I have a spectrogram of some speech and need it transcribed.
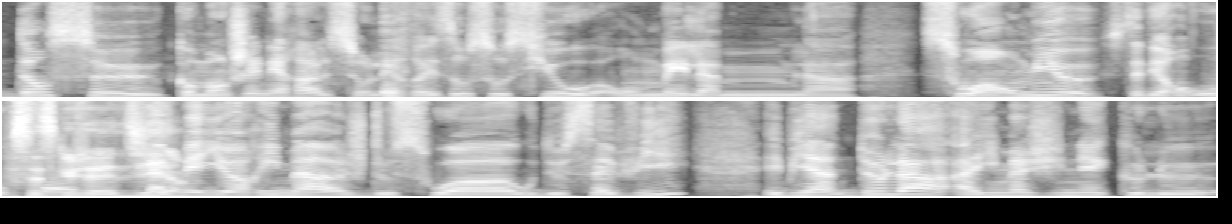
dans ce, comme en général sur les réseaux sociaux, on met la, la soi en mieux, c'est-à-dire au C'est ce fond, que la meilleure image de soi ou de sa vie. Eh bien, de là à imaginer que le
